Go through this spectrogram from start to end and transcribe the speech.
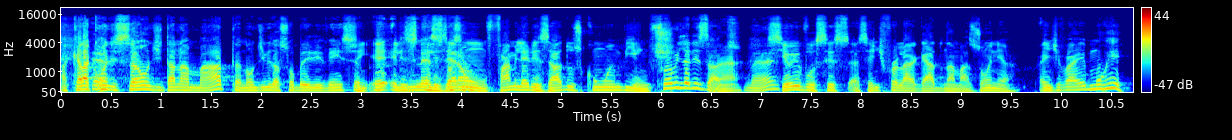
Aquela é. condição de estar tá na mata, não digo da sobrevivência. Sim, eles, eles eram familiarizados com o ambiente. Familiarizados, né? né? Se eu e você, se a gente for largado na Amazônia, a gente vai morrer.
